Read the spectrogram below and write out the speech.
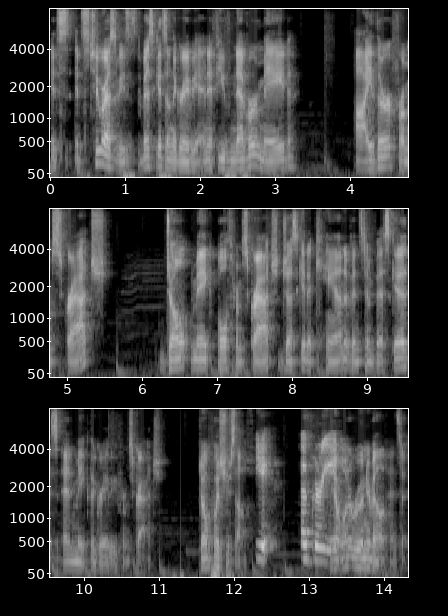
it's it's two recipes. It's the biscuits and the gravy. And if you've never made either from scratch, don't make both from scratch. Just get a can of instant biscuits and make the gravy from scratch. Don't push yourself. Yeah, agreed. You don't want to ruin your Valentine's Day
